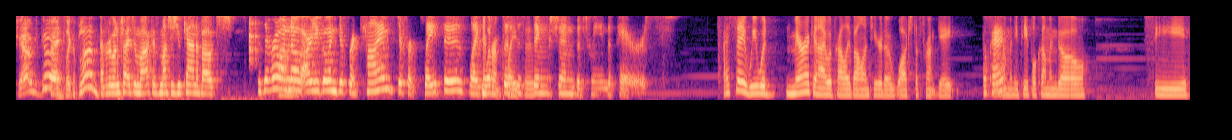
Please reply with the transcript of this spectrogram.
Sounds good. Sounds like a plan. Everyone try to mark as much as you can about Does everyone Um, know? Are you going different times, different places? Like, what's the places. distinction between the pairs? I say we would, Merrick and I would probably volunteer to watch the front gate. Okay. See how many people come and go. See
